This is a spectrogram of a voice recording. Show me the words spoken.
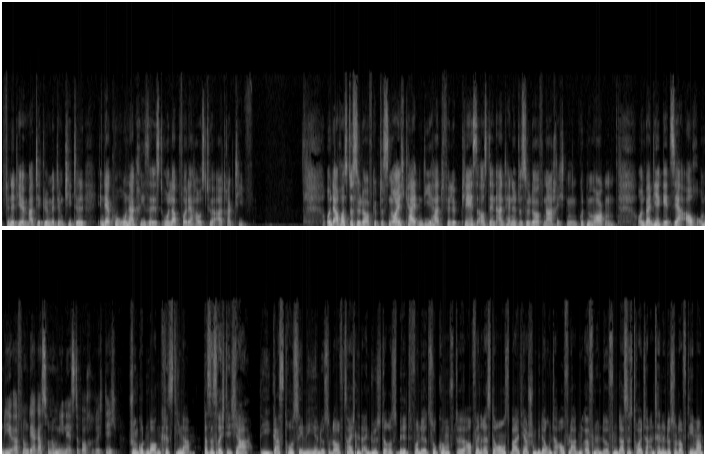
findet ihr im Artikel mit dem Titel In der Corona-Krise ist Urlaub vor der Haustür attraktiv. Und auch aus Düsseldorf gibt es Neuigkeiten, die hat Philipp Klees aus den Antenne Düsseldorf Nachrichten. Guten Morgen. Und bei dir geht es ja auch um die Öffnung der Gastronomie nächste Woche, richtig? Schönen guten Morgen, Christina. Das ist richtig, ja. Die Gastroszene hier in Düsseldorf zeichnet ein düsteres Bild von der Zukunft, äh, auch wenn Restaurants bald ja schon wieder unter Auflagen öffnen dürfen. Das ist heute Antenne Düsseldorf Thema.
